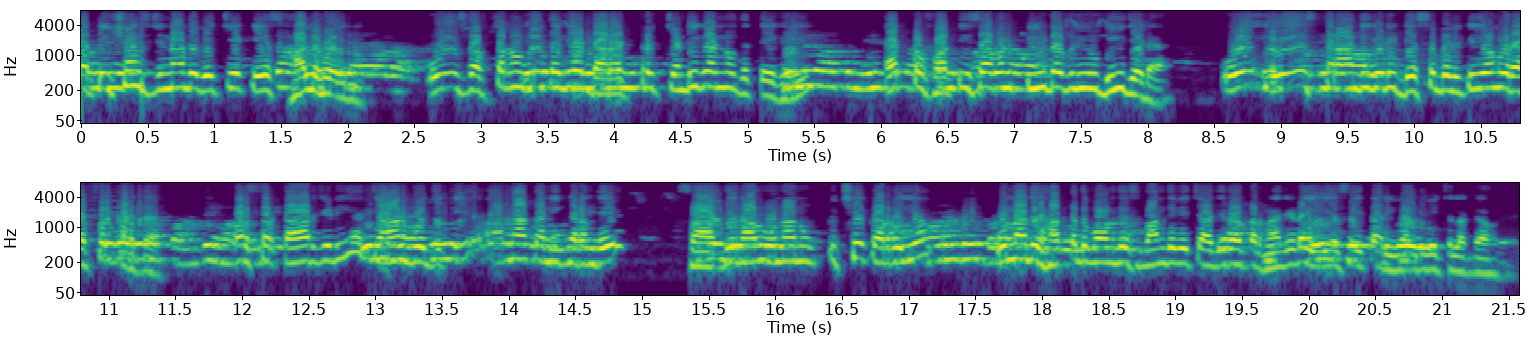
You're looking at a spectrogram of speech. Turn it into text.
ਪਟੀਸ਼ਨਸ ਜਿਨ੍ਹਾਂ ਦੇ ਵਿੱਚ ਇਹ ਕੇਸ ਹੱਲ ਹੋਏ ਨੇ ਉਹ ਇਸ ਦਫ਼ਤਰ ਨੂੰ ਦਿੱਤੇ ਗਏ ਡਾਇਰੈਕਟਰ ਚੰਡੀਗੜ੍ਹ ਨੂੰ ਦਿੱਤੇ ਗਏ। ਐਕਟ 47 ਪੀਡਬਲਯੂਡੀ ਜਿਹੜਾ ਉਹ ਇਸ ਤਰ੍ਹਾਂ ਦੀ ਜਿਹੜੀ ਡਿਸੇਬਿਲਿਟੀ ਹੈ ਉਹਨੂੰ ਰੈਫਰ ਕਰਦਾ। ਪਰ ਸਰਕਾਰ ਜਿਹੜੀ ਹੈ ਜਾਣਬੁੱਝ ਕੇ ਆਨਾਕਾਨੀ ਕਰਨ ਦੇ ਹਿਸਾਬ ਦੇ ਨਾਲ ਉਹਨਾਂ ਨੂੰ ਪਿੱਛੇ ਕਰ ਰਹੀ ਆ। ਉਹਨਾਂ ਦੇ ਹੱਕ ਦਿਵਾਉਣ ਦੇ ਸਬੰਧ ਵਿੱਚ ਅੱਜ ਦਾ ਧਰਨਾ ਜਿਹੜਾ ਏਐਸਆਈ ਧਾਰੀਵਾਲ ਦੇ ਵਿੱਚ ਲੱਗਾ ਹੋਇਆ ਹੈ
